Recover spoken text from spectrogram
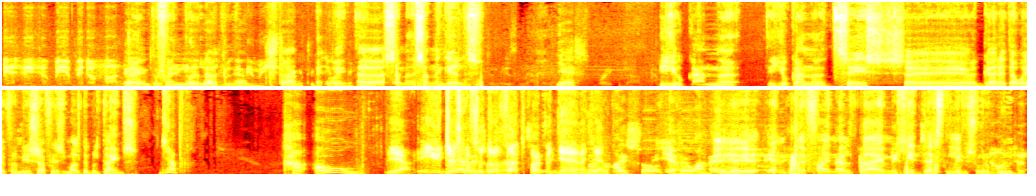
Guess this will be a bit of fun. Trying to find the logic. Leon is trying to Anyway, uh, some, something else. Yes. You can uh, you can uh, chase uh, Garrett away from his office multiple times. Yep. Ha oh! Yeah, you just Yeah, have to do that part again and again. I saw the one thing I uh, and the final time he just leaves for good.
